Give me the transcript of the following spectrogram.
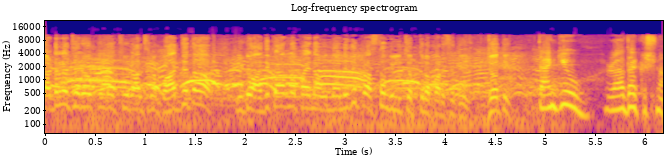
ఘటన జరగకుండా చూడాల్సిన బాధ్యత ఇటు అధికారుల పైన ఉందనేది ప్రస్తుతం వీళ్ళు చెప్తున్న పరిస్థితి. జ్యోతి. థ్యాంక్ యూ రాధాకృష్ణ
